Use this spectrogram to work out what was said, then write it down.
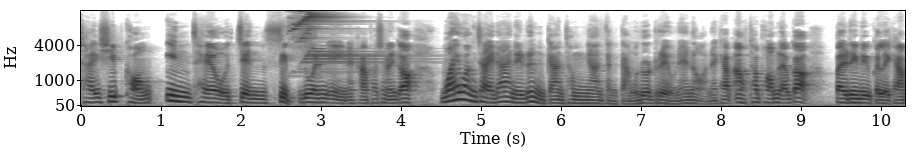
ใช้ชิปของ Intel Gen 10 ด้วยนั่นเองนะครับ เพราะฉะนั้นก็ไว้วางใจได้ในเรื่องการทำงานต่างๆว่ารวดเร็วแน่นอนนะครับ เอาถ้าพร้อมแล้วก็ไปรีวิวกันเลยครับ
